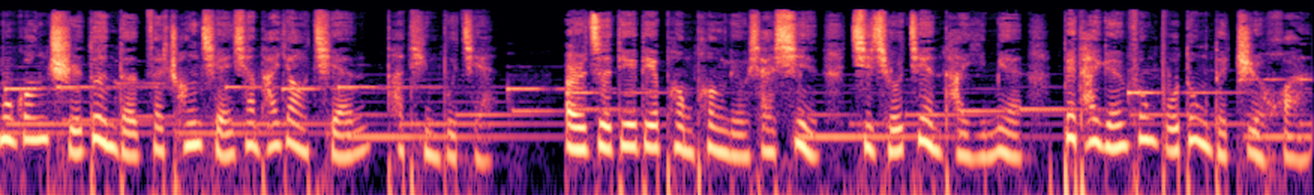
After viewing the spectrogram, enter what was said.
目光迟钝地在窗前向他要钱，他听不见。儿子跌跌碰碰留下信，祈求见他一面，被他原封不动地置还。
